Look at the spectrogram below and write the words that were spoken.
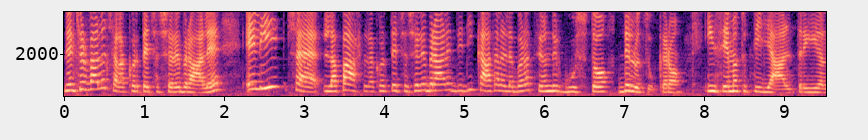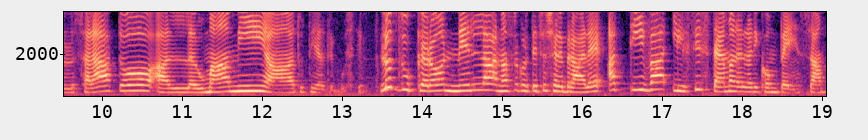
nel cervello c'è la corteccia cerebrale e lì c'è la parte della corteccia cerebrale dedicata all'elaborazione del gusto dello zucchero, insieme a tutti gli altri, al salato, all'umami, a tutti gli altri gusti. Lo zucchero nella nostra corteccia cerebrale attiva il sistema della ricompensa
